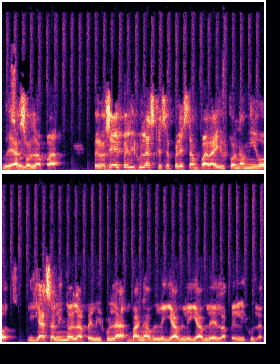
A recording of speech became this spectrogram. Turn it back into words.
de Solo. Azolapa, pero sí hay películas que se prestan para ir con amigos y ya saliendo de la película van a hable y hable y hable de la película.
